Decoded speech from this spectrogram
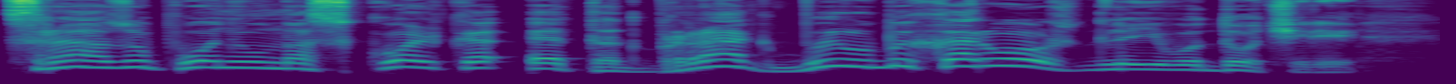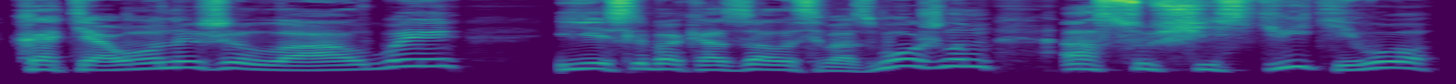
сразу понял, насколько этот брак был бы хорош для его дочери, хотя он и желал бы если бы оказалось возможным, осуществить его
